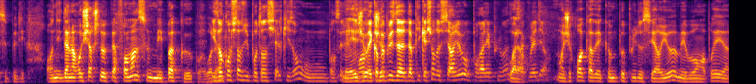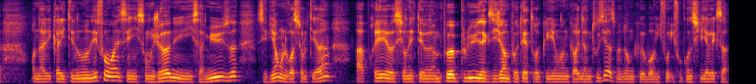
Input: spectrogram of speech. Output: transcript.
ces petits. On est dans la recherche de performance, mais pas que. Quoi. Ils ont conscience du potentiel qu'ils ont ou vous pensez avec un peu plus d'application de sérieux, on pourrait aller plus loin voilà. ça que vous voulez dire? Moi, je crois qu'avec un peu plus de sérieux, mais bon, après, on a les qualités de nos défauts. Hein. Ils sont jeunes, ils s'amusent, c'est bien, on le voit sur le terrain. Après, euh, si on était un peu plus exigeant, peut-être qu'il y a encore d'enthousiasme. Donc, euh, bon, il faut, il faut concilier avec ça.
